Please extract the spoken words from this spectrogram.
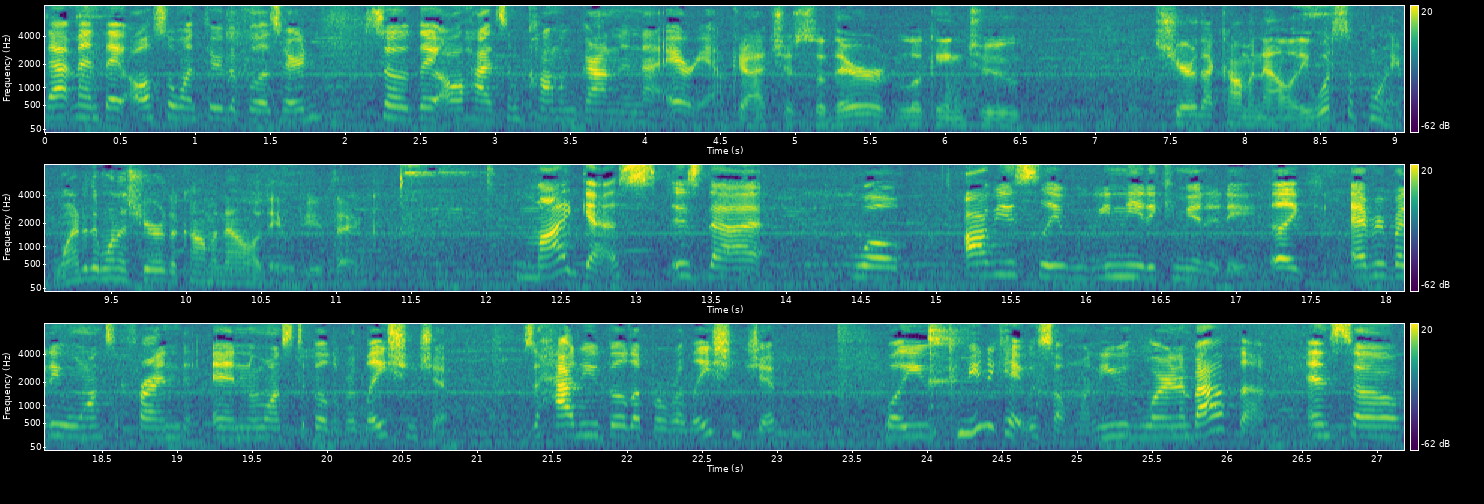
that meant they also went through the blizzard, so they all had some common ground in that area. gotcha so they're looking to share that commonality what's the point why do they want to share the commonality do you think My guess is that, well, obviously we need a community. Like everybody wants a friend and wants to build a relationship. So how do you build up a relationship? Well, you communicate with someone. You learn about them. And so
